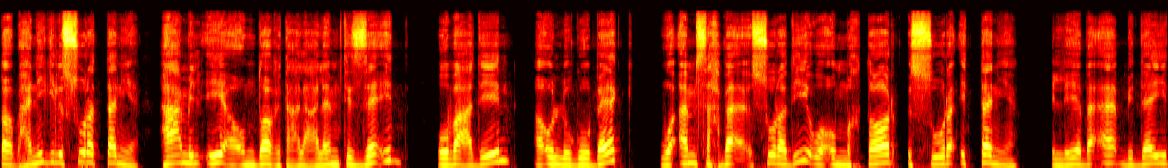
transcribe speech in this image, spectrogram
طب هنيجي للصورة الثانية هعمل إيه؟ أقوم ضاغط على علامة الزائد وبعدين أقول له go back وأمسح بقى الصورة دي وأقوم مختار الصورة الثانية اللي هي بقى بداية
